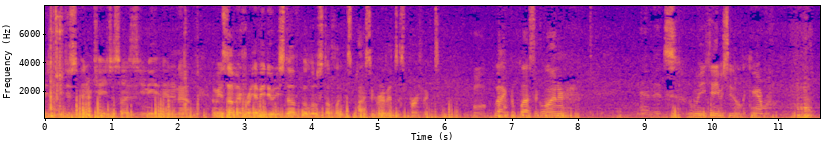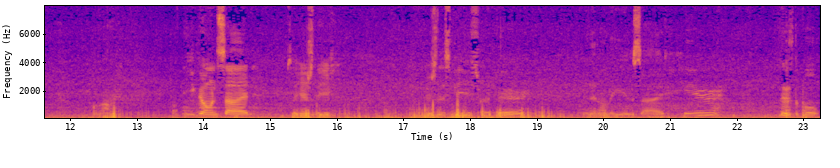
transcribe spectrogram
You can just interchange the sizes you need in and out. I mean, it's not meant for heavy duty stuff, but little stuff like this plastic rivets is perfect. Pull back the plastic liner, and it's, I mean, you can't even see it on the camera. Hold on. And you go inside. So here's the, here's this piece right there. And then on the inside here, there's the bolt.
